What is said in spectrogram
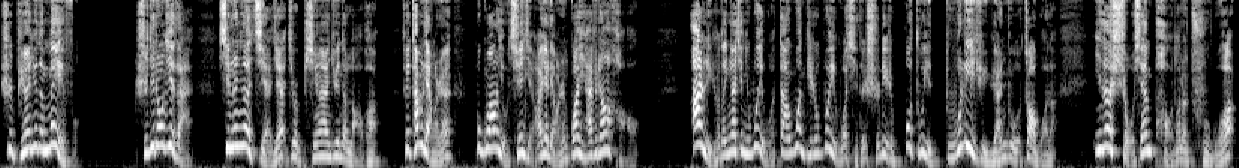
是平原君的妹夫。史记中记载，信陵君的姐姐就是平原君的老婆，所以他们两个人不光有亲戚，而且两个人关系还非常好。按理说他应该先去魏国，但问题是魏国写的实力是不足以独立去援助赵国的，因此他首先跑到了楚国，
